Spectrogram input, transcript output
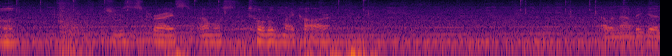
Jesus Christ, I almost totaled my car. That would not be good.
